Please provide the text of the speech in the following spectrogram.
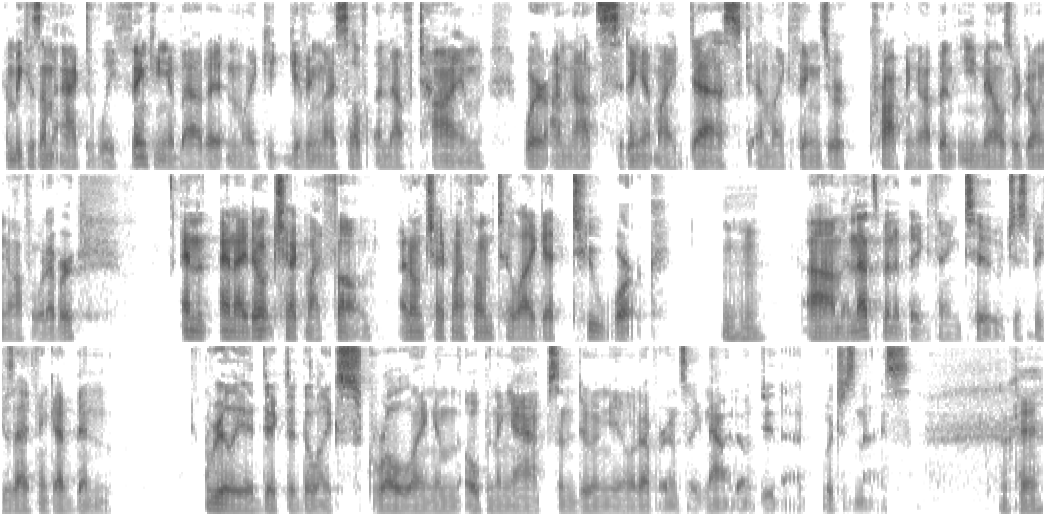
And because I'm actively thinking about it and like giving myself enough time where I'm not sitting at my desk and like things are cropping up and emails are going off or whatever and and I don't check my phone. I don't check my phone till I get to work, mm-hmm. Um, and that's been a big thing too. Just because I think I've been really addicted to like scrolling and opening apps and doing you know whatever. And it's like now I don't do that, which is nice. Okay.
